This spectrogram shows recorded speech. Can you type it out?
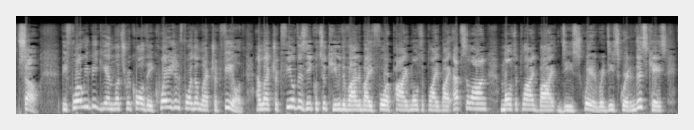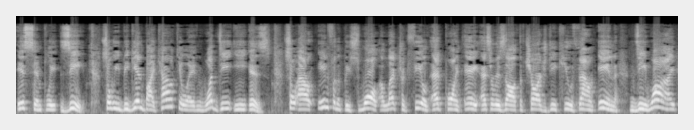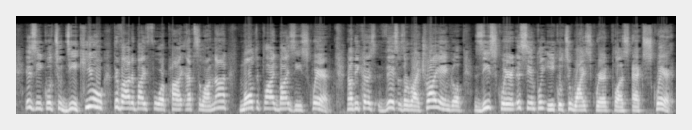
So, before we begin, let's recall the equation for the electric field. Electric field is equal to Q divided by 4 pi multiplied by epsilon multiplied by d squared, where d squared in this case is simply z. So we begin by calculating what dE is. So our infinitely small electric field at point A as a result of charge dq found in dy is equal to dq divided by 4 pi epsilon naught multiplied by z squared. Now because this is a right triangle, z squared is simply equal to y squared plus x squared.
